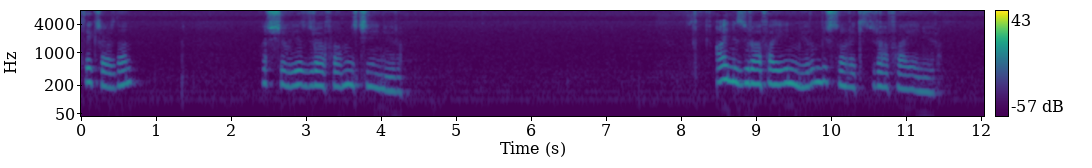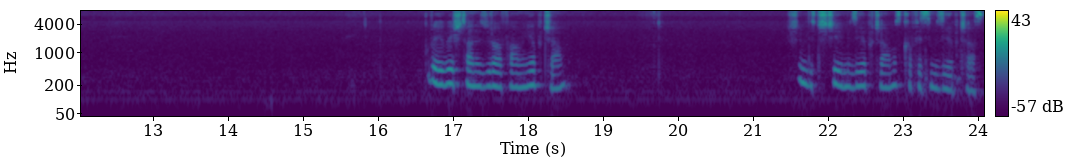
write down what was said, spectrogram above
Tekrardan aşağıya zürafamın içine iniyorum. Aynı zürafaya inmiyorum. Bir sonraki zürafaya iniyorum. Buraya 5 tane zürafamı yapacağım. Şimdi çiçeğimizi yapacağımız kafesimizi yapacağız.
